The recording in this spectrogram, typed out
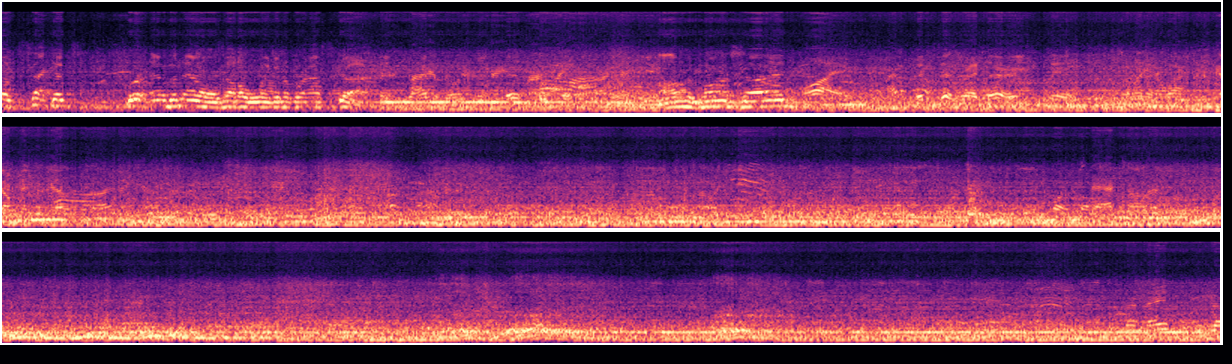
2.1 seconds for Evan Ells out of Lincoln, Nebraska. On the far side, Why? It's sitting right there. You can see it. Somebody got to watch it come in the other side. Stacks on it.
